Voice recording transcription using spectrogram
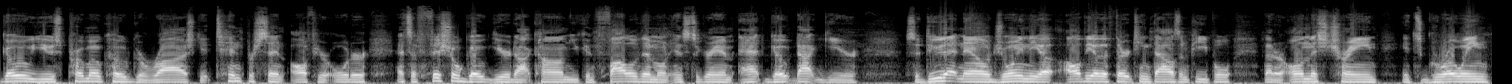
go use promo code Garage, get ten percent off your order. That's officialgoatgear.com. You can follow them on Instagram at goat.gear. So do that now. Join the uh, all the other 13,000 people that are on this train. It's growing.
